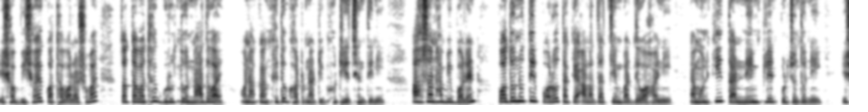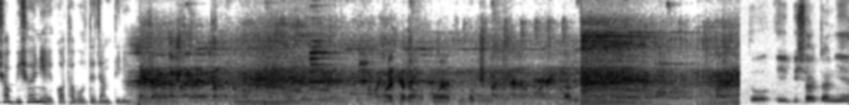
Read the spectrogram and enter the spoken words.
এসব বিষয়ে কথা বলার সময় তত্ত্বাবধায়ক গুরুত্ব না দেওয়ায় অনাকাঙ্ক্ষিত ঘটনাটি ঘটিয়েছেন তিনি। আহসান হাবিব বলেন, পদোন্নতির পরও তাকে আলাদা চেম্বার দেওয়া হয়নি, এমনকি তার নেম প্লেট পর্যন্ত নেই। এসব বিষয় নিয়ে কথা বলতে যান তিনি। সময় থাকা সময় এই বিষয়টা নিয়ে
